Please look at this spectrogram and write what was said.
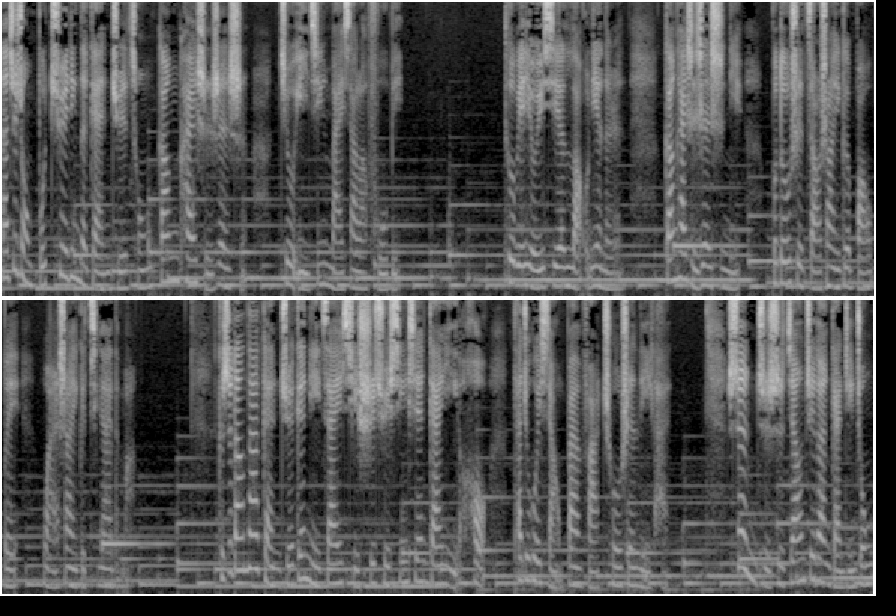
那这种不确定的感觉，从刚开始认识就已经埋下了伏笔。特别有一些老练的人，刚开始认识你，不都是早上一个宝贝，晚上一个亲爱的吗？可是当他感觉跟你在一起失去新鲜感以后，他就会想办法抽身离开，甚至是将这段感情中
